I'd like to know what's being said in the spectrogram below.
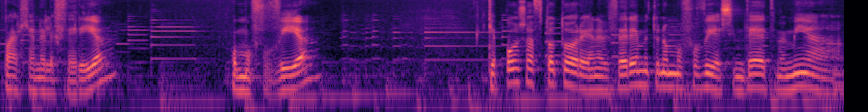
Υπάρχει ανελευθερία, ομοφοβία και πώς αυτό τώρα η ανελευθερία με την ομοφοβία συνδέεται με μια,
